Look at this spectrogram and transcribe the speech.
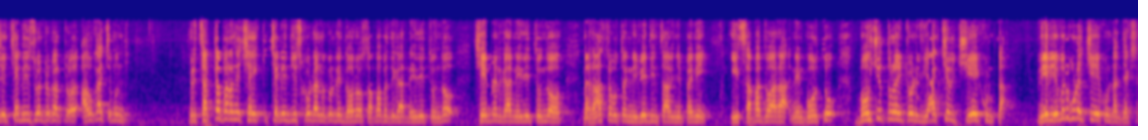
చర్య తీసుకునే అవకాశం ఉంది. మీరు చట్టపరంగా చర్య తీసుకోవడానికి నేను గౌరవ సభాపతి గారిని ఏదైతుందో చైర్మన్ గారిని ఏదైతుందో మరి రాష్ట్ర ప్రభుత్వం నివేదించాలని చెప్పని ఈ సభ ద్వారా నేను కోరుతూ భవిష్యత్తులో ఇటువంటి వ్యాఖ్యలు చేయకుండా వేరెవరు కూడా చేయకుండా అధ్యక్ష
